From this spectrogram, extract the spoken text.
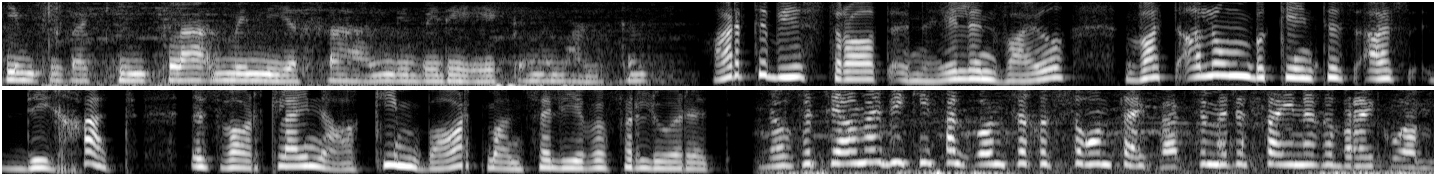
Kim toe sy Kim klaar met my neus aan die by die hek in die manten. Hartbeesstraat in Hellenwyl, wat alom bekend is as die gat, is waar klein Hakim Baartman sy lewe verloor het. Nou vertel my bietjie van oom se gesondheid. Watse medisyne gebruik oom?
